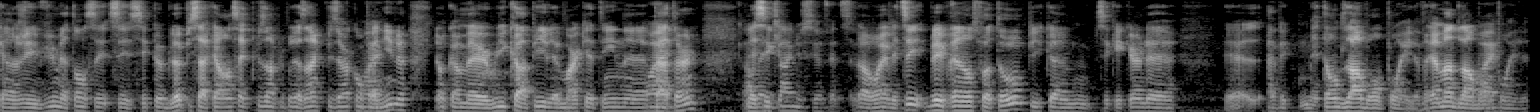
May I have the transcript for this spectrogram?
quand j'ai vu, mettons, ces, ces, ces pubs-là, puis ça commence à être de plus en plus présent avec plusieurs compagnies, là, ils ont comme euh, recopy le marketing euh, Ouais. pattern. Mais c'est- Klein aussi a fait ça. Ah ouais, mais tu sais, là, ils prennent une photo, puis comme c'est quelqu'un de. euh, avec, mettons, de l'embonpoint, là, vraiment de l'embonpoint. là.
